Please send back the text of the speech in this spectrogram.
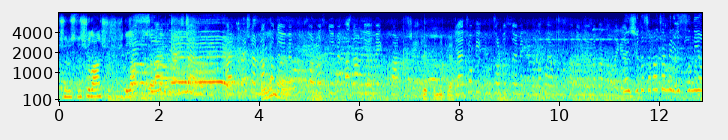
Şu şu şu lan şu şu şu de yapmayacak. Arkadaşlar, arkadaşlar Öyle lapa mi? dövmek, kum torbası dövmek, adam dövmek farklı şeyler. Kesinlikle. Yani çok iyi kum torbası dövmek ya da lapaya vurmak, adam dövmek anlamına Yani gelmiyor. şurada sabahtan beri ısınıyor.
